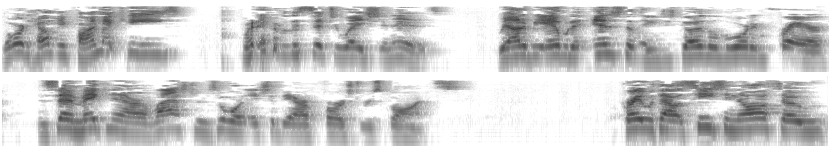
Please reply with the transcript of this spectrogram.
Lord, help me find my keys. Whatever the situation is. We ought to be able to instantly just go to the Lord in prayer. Instead of making it our last resort, it should be our first response. Pray without ceasing also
